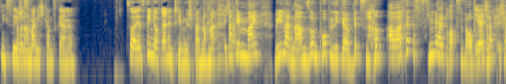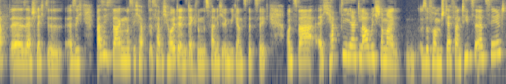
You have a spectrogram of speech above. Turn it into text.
Ich sehe aber das mag ich ganz gerne. So, jetzt bin ich auf deine Themen gespannt. Nochmal, Ich hab- nachdem mein WLAN-Namen so ein popeliger Witz war, aber es ist mir halt trotzdem Ja, aufgefallen. ich habe ich hab, äh, sehr schlechte, also ich, was ich sagen muss, ich habe, das habe ich heute entdeckt und das fand ich irgendwie ganz witzig. Und zwar, ich habe dir ja, glaube ich, schon mal so vom Stefan Tietze erzählt.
